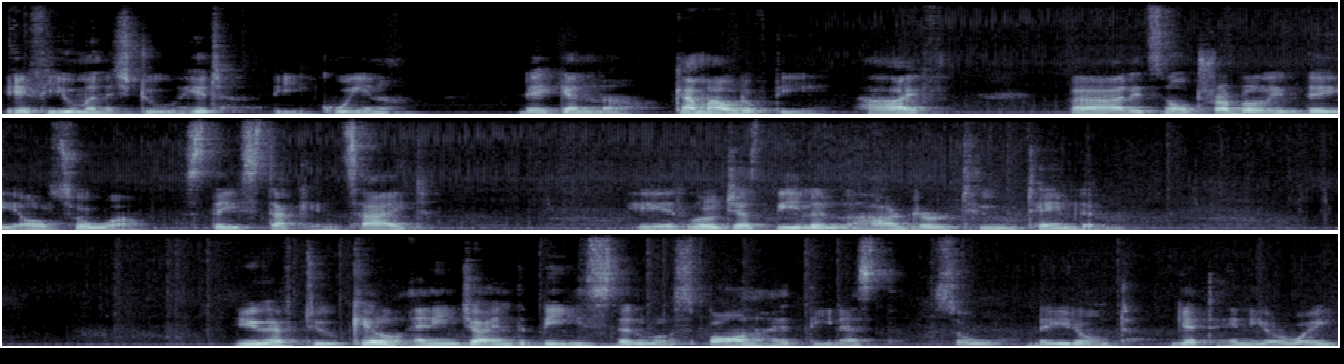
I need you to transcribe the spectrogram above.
If you manage to hit the queen, they can come out of the hive but it's no trouble if they also uh, stay stuck inside. It will just be a little harder to tame them. You have to kill any giant bees that will spawn at the nest, so they don't get in your way.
